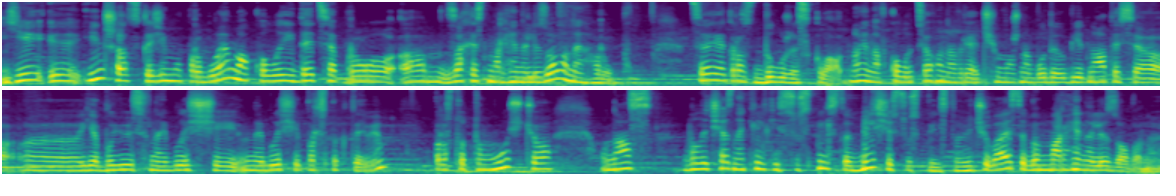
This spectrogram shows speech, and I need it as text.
Є е, інша, скажімо, проблема, коли йдеться про е, захист маргіналізованих груп. Це якраз дуже складно, і навколо цього навряд чи можна буде об'єднатися. Е, я боюсь в найближчій в найближчій перспективі, просто тому що у нас величезна кількість суспільства, більшість суспільства відчуває себе маргіналізованою.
